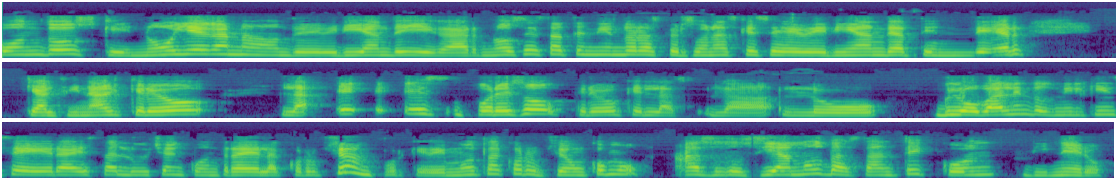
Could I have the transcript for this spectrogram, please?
fondos que no llegan a donde deberían de llegar, no se está atendiendo a las personas que se deberían de atender, que al final creo, la, e- e- es por eso creo que la, lo global en 2015 era esta lucha en contra de la corrupción, porque vemos la corrupción como asociamos bastante con dinero.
